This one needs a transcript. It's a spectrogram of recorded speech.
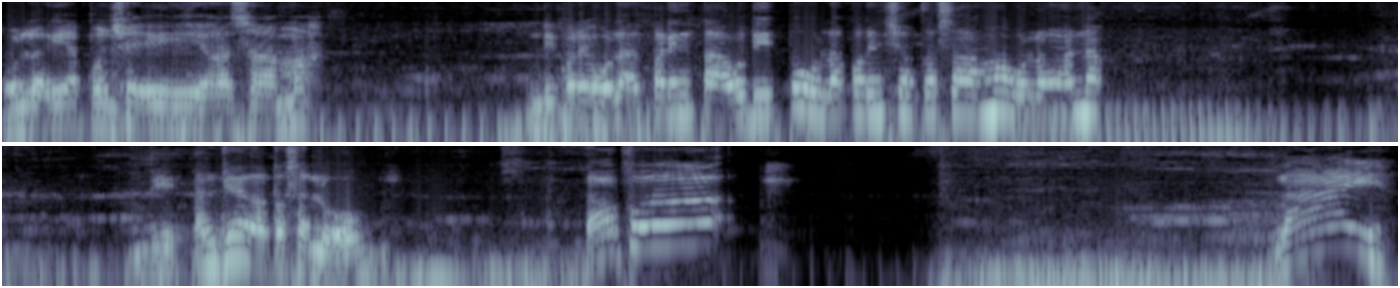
Wala yapon siya kasama. Hindi pa rin, wala pa rin tao dito. Wala pa rin siyang kasama. Walang anak. Di, andiyan ata sa loob. Tao po! Nay!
